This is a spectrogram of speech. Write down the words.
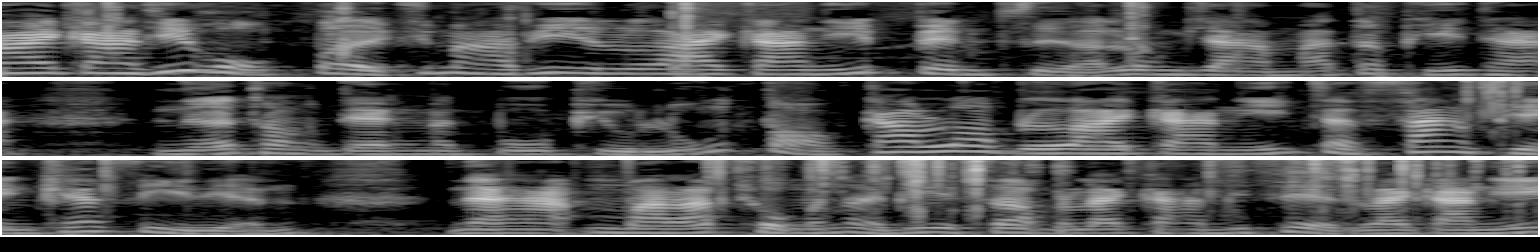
รายการที่ 6 เปิดขึ้นมาพี่รายการนี้เป็นเสือลงยามาสเตอร์พีซฮะเนื้อทองแดงมันปูผิวลุ้งต่อ 9 รอบรายการนี้จะสร้างเพียงแค่ 4 เหรียญนะฮะมารับชมมันหน่อยพี่สำหรับรายการพิเศษรายการนี้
